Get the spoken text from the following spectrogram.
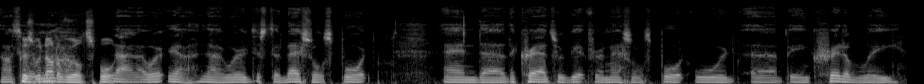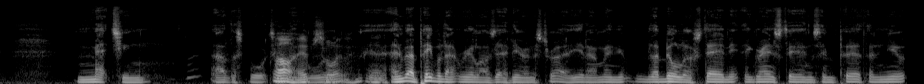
And I said, because we're not a world sport. no, no, we're, yeah, no, we're just a national sport, and uh, the crowds we get for a national sport would uh, be incredibly matching other sports. Oh, around the world. absolutely, yeah. And uh, people don't realise that here in Australia. You know, I mean, they build a stand, a grandstands in Perth and a new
